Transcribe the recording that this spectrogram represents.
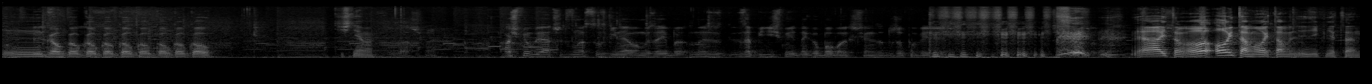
Mm, go, go, go, go, go, go, go, go, go. Ciśniemy. To zacznę. Ośmiu graczy, 12 zginęło. My, zajeba- my zabiliśmy jednego boba, już chciałem za dużo powiedzieć. Oj tam, o, oj tam, oj tam, nikt nie ten.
